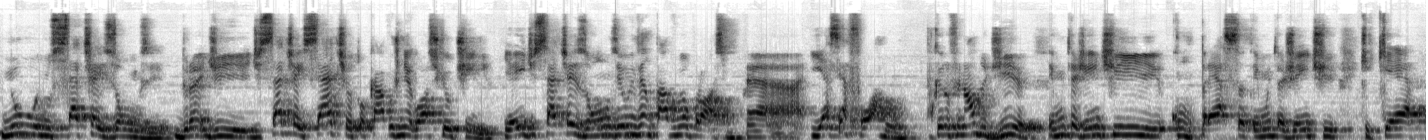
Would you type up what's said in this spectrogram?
no, no 7 às 11. Durante, de, de 7 às 7, eu tocava os negócios que eu tinha. E aí, de 7 às 11, eu inventava o meu próximo. É, e essa é a forma. Porque no final do dia, tem muita gente com pressa, tem muita gente que quer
